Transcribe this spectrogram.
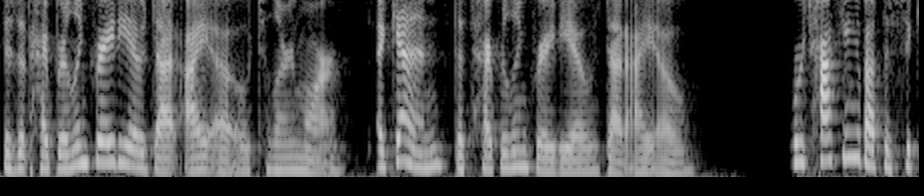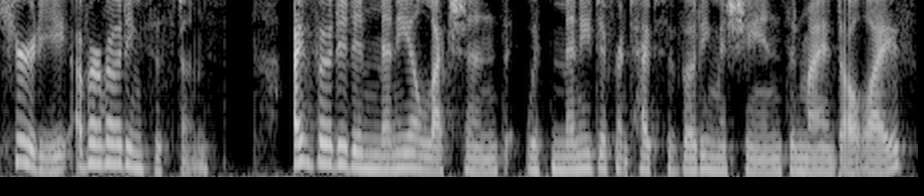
Visit hyperlinkradio.io to learn more. Again, that's hyperlinkradio.io. We're talking about the security of our voting systems. I've voted in many elections with many different types of voting machines in my adult life.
